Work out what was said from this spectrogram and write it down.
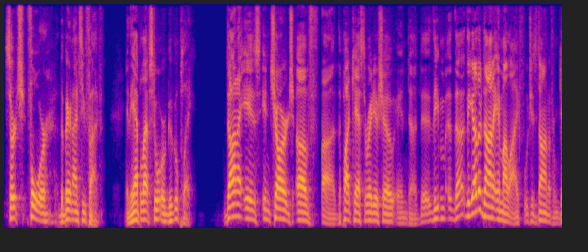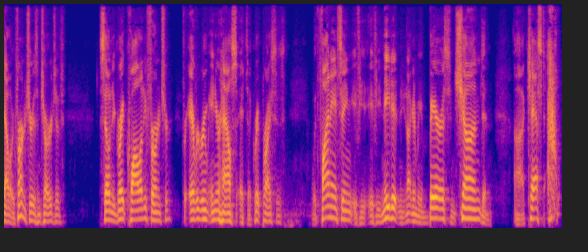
Search for the Bear 925 in the Apple App Store or Google Play. Donna is in charge of uh, the podcast, the radio show, and uh, the, the the the other Donna in my life, which is Donna from Gallery Furniture, is in charge of selling you great quality furniture for every room in your house at uh, great prices with financing if you if you need it, and you're not going to be embarrassed and shunned and uh, cast out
